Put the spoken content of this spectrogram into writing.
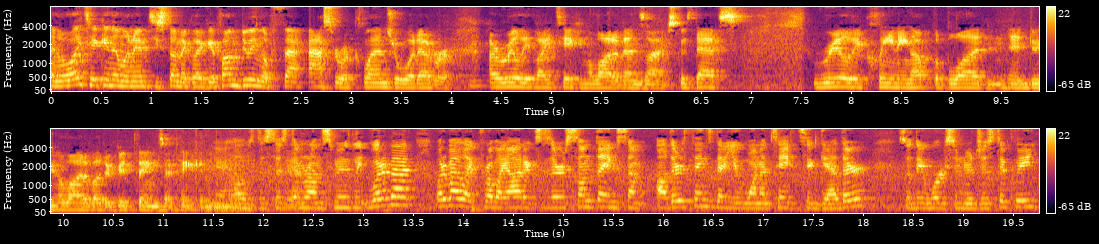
and I like taking them on an empty stomach. Like if I'm doing a fast or a cleanse or whatever, I really like taking a lot of enzymes because that's really cleaning up the blood and, and doing a lot of other good things. I think. And, Yeah, helps the system Yeah. run smoothly. What about what about like probiotics? Is there something, some other things that you want to take together so they work synergistically?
